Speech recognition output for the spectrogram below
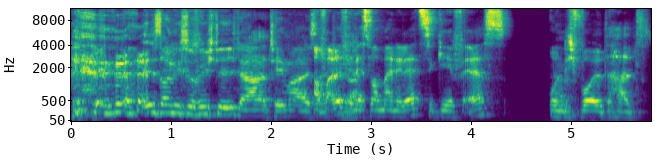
Ist auch nicht so wichtig, ja, Thema ist. Auf halt alle Fälle, das war meine letzte GFS und Ja. ich wollte halt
